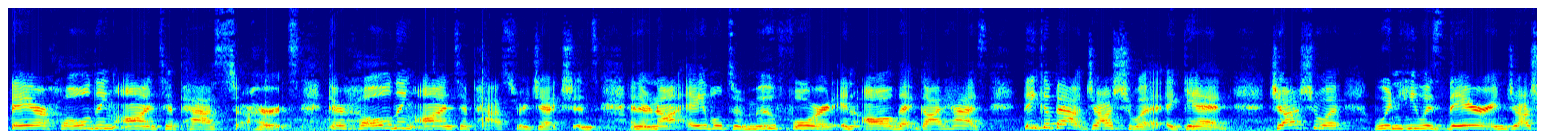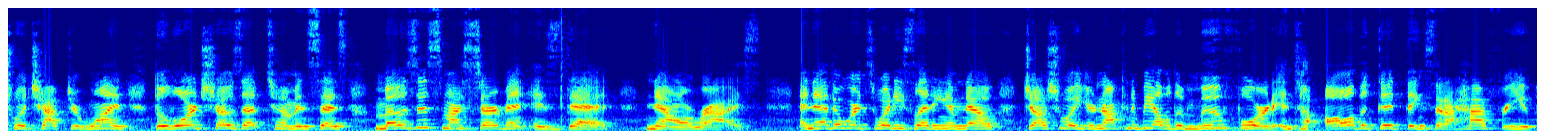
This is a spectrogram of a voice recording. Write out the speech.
They are holding on to past hurts, they're holding on to past rejections, and they're not able to move forward in all that God has. Think about Joshua again. Joshua, when he was there in Joshua chapter chapter 1, the Lord shows up to him and says, Moses, my servant, is dead. Now arise. In other words, what he's letting him know, Joshua, you're not going to be able to move forward into all the good things that I have for you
